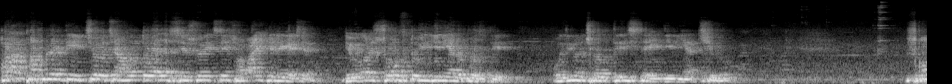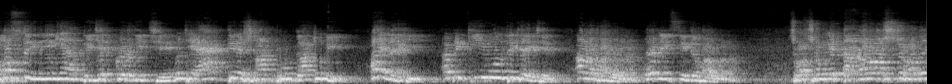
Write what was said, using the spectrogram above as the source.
হঠাৎ ঠাকুরের একটি ইচ্ছে হয়েছে, আনন্দবাজার শেষ হয়েছে, সবাই খেলে গেছেন। দেওঘরের সমস্ত ইঞ্জিনিয়ার উপস্থিত। ওই দিনও ছত্রিশটা ইঞ্জিনিয়ার ছিল। সমস্ত ইঞ্জিনিয়ার রিজেক্ট করে দিচ্ছে। বলছে, একদিনে ষাট ফুট গাঁথুনি, হয় নাকি? আপনি কি বলতে চাইছেন? আমরা পারব না ও রিস্ক নিতে পারব না। সৎসঙ্গের টাকাও নষ্ট হবে,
